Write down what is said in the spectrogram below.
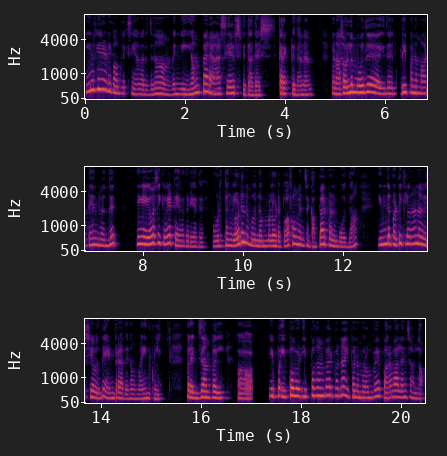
இன்ஃபீரியாரிட்டி காம்ப்ளெக்ஸ் ஏன் வருதுன்னா, when we compare selves with others. Correct தானே? இப்போ நான் சொல்லும்போது இதை அக்ரி பண்ண மாட்டேன்னு வந்து நீங்கள் யோசிக்கவே தேவை கிடையாது. ஒருத்தங்களோட நம்ம நம்மளோட பர்ஃபாமன்ஸை கம்பேர் பண்ணும்போது தான், இந்த பர்ட்டிகுலரான விஷயம் வந்து என்ட்ராது நம்ம மைண்ட்குள்ளே ஃபார் எக்ஸாம்பிள் இப்போ இப்போ இப்போ கம்பேர் பண்ணால் இப்போ நம்ம ரொம்பவே பரவாயில்லன்னு சொல்லலாம்.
